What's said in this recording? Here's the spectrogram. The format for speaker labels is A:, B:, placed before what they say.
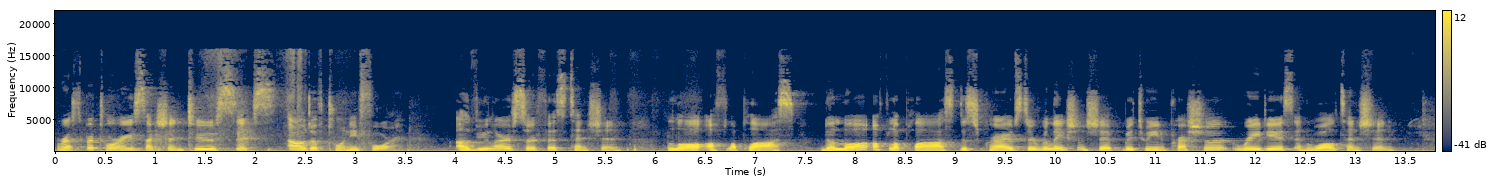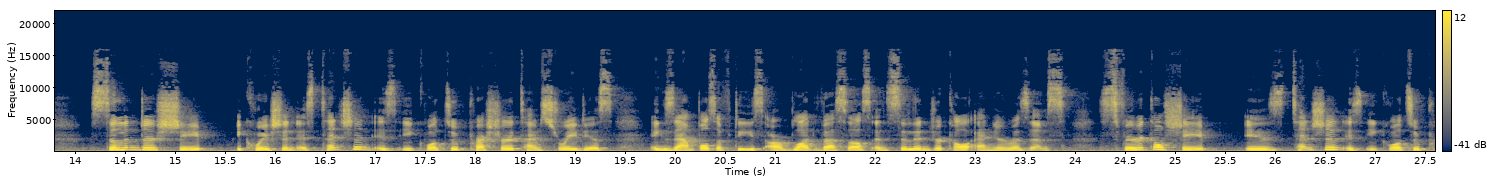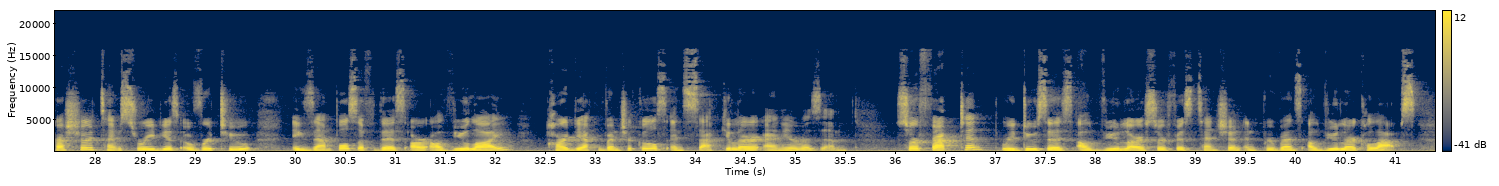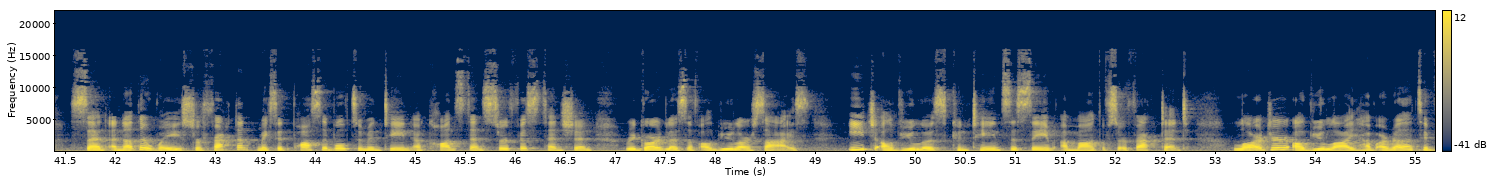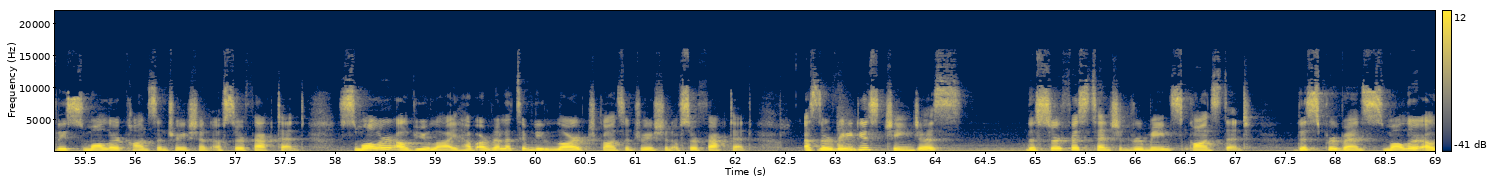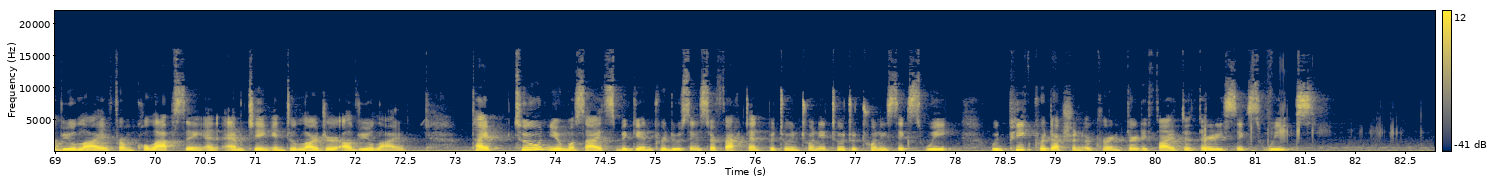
A: Respiratory section 2, 6 out of 24. Alveolar surface tension. Law of Laplace. The law of Laplace describes the relationship between pressure, radius, and wall tension. Cylinder shape equation is tension is equal to pressure times radius. Examples of these are blood vessels and cylindrical aneurysms. Spherical shape is tension is equal to pressure times radius over 2. Examples of this are alveoli, cardiac ventricles, and saccular aneurysm. Surfactant reduces alveolar surface tension and prevents alveolar collapse. Said another way, surfactant makes it possible to maintain a constant surface tension regardless of alveolar size. Each alveolus contains the same amount of surfactant. Larger alveoli have a relatively smaller concentration of surfactant. Smaller alveoli have a relatively large concentration of surfactant. As the radius changes, the surface tension remains constant. This prevents smaller alveoli from collapsing and emptying into larger alveoli. Type 2 pneumocytes begin producing surfactant between 22 to 26 weeks, with peak production occurring 35 to 36 weeks.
